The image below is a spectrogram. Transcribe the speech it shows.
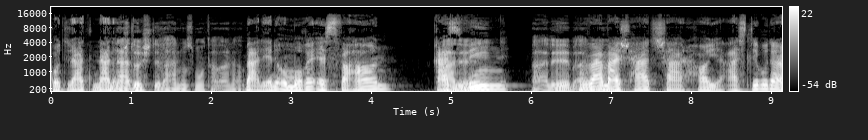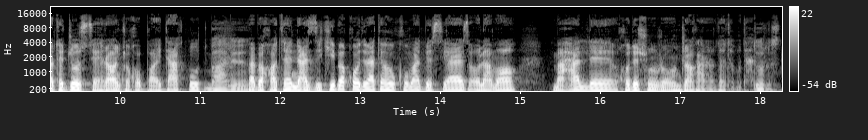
قدرت نداشته. نداشته و هنوز معتبر نبود بله یعنی اون موقع اصفهان قزوین بله بله. و مشهد شهرهای اصلی بودن. البته جز تهران که خب پایتخت بود. بله. و به خاطر نزدیکی به قدرت حکومت بسیار از علما محل خودشون رو اونجا قرار داده بودن. درست.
